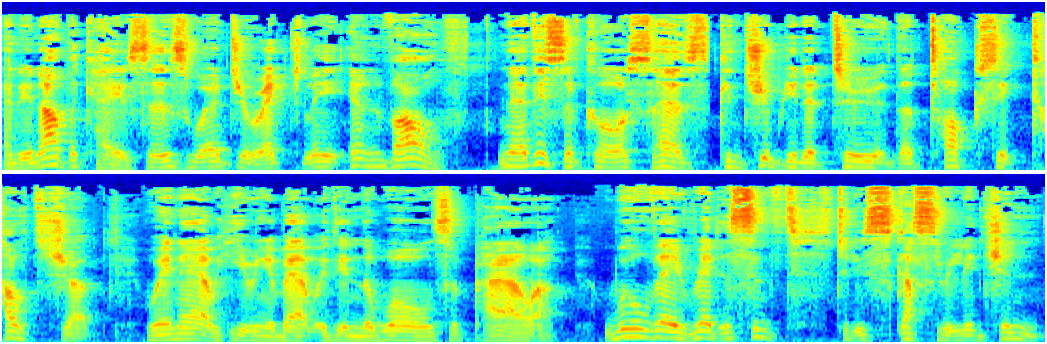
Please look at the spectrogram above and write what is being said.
and in other cases were directly involved. Now, this, of course, has contributed to the toxic culture we're now hearing about within the walls of power. Will their reticence to discuss religion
